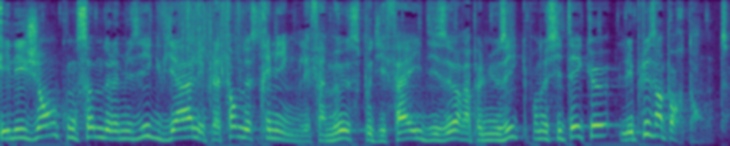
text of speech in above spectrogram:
et les gens consomment de la musique via les plateformes de streaming, les fameuses Spotify, Deezer, Apple Music, pour ne citer que les plus importantes.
